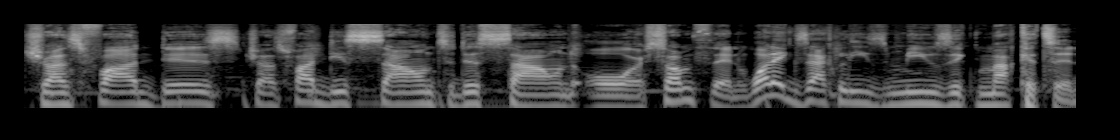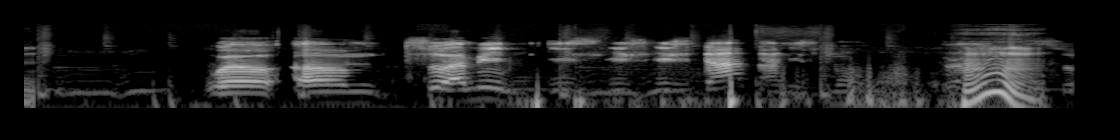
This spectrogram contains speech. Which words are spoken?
transfer this, transfer this sound to this sound, or something? What exactly is music marketing? Well, um, so I mean, it's, it's, it's that and it's more. Hmm. So,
